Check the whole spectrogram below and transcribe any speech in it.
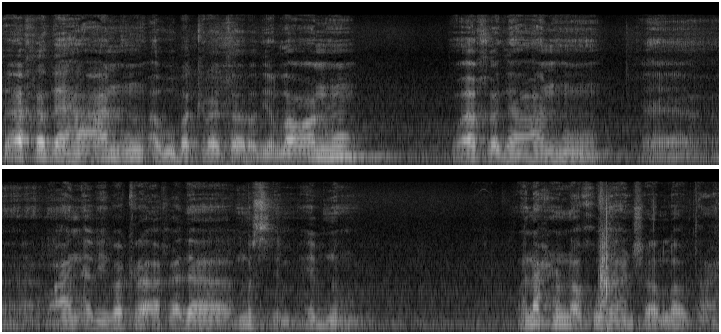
فأخذها عنه أبو بكرة رضي الله عنه وأخذ عنه آه، وعن أبي بكر أخذها مسلم ابنه. ونحن نأخذها إن شاء الله تعالى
